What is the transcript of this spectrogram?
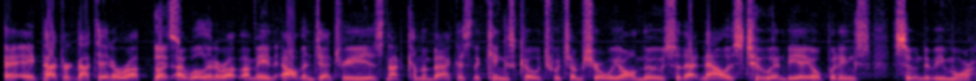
Hey, Patrick, not to interrupt, Please. but I will interrupt. I mean, Alvin Gentry is not coming back as the Kings coach, which I'm sure we all knew. So that now is two NBA openings, soon to be more.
